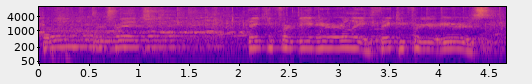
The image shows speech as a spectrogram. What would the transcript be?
Hello, we're Dredge. Thank you for being here early. Thank you for your ears.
